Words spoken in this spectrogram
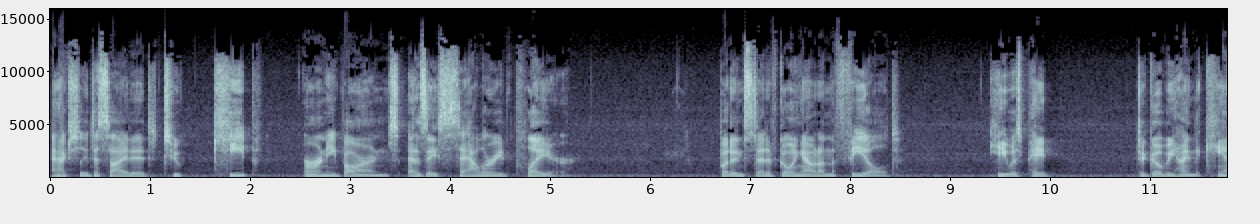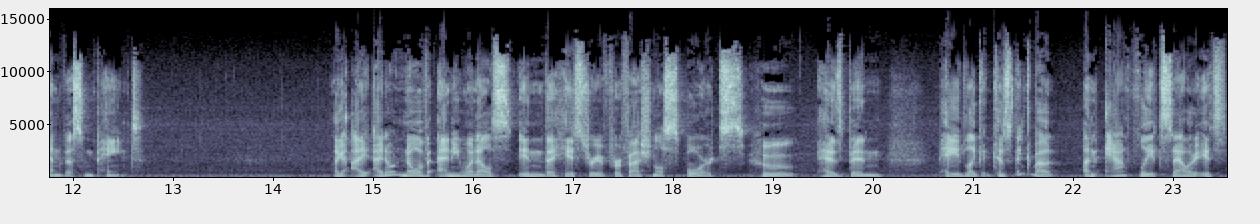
actually decided to keep Ernie Barnes as a salaried player. But instead of going out on the field, he was paid to go behind the canvas and paint. Like I, I don't know of anyone else in the history of professional sports who has been paid like because think about an athlete's salary. It's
